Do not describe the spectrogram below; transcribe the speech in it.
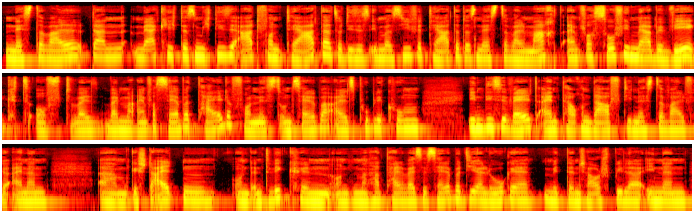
Nesterwall, dann merke ich, dass mich diese Art von Theater, also dieses immersive Theater, das Nesterwall macht, einfach so viel mehr bewegt oft, weil, weil man einfach selber Teil davon ist und selber als Publikum in diese Welt eintauchen darf, die Nesterwall für einen ähm, gestalten und entwickeln. Und man hat teilweise selber Dialoge mit den SchauspielerInnen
